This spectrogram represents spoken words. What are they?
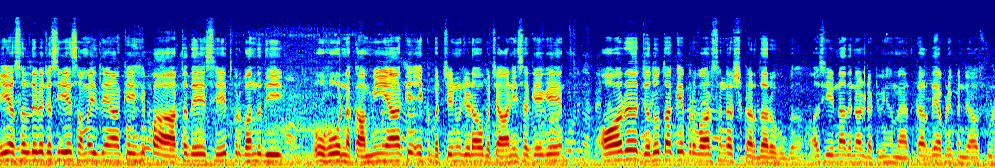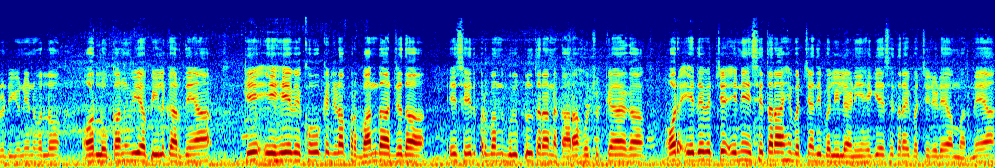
ਇਹ ਅਸਲ ਦੇ ਵਿੱਚ ਅਸੀਂ ਇਹ ਸਮਝਦੇ ਹਾਂ ਕਿ ਇਹ ਭਾਰਤ ਦੇ ਸਿਹਤ ਪ੍ਰਬੰਧ ਦੀ ਉਹ ਨਾਕਾਮੀ ਆ ਕਿ ਇੱਕ ਬੱਚੇ ਨੂੰ ਜਿਹੜਾ ਉਹ ਬਚਾ ਨਹੀਂ ਸਕੇਗੇ ਔਰ ਜਦੋਂ ਤੱਕ ਇਹ ਪਰਿਵਾਰ ਸੰਘਰਸ਼ ਕਰਦਾ ਰਹੂਗਾ, ਅਸੀਂ ਇਹਨਾਂ ਦੇ ਨਾਲ ਡਟਵੀਂ ਹਮਾਇਤ ਕਰਦੇ ਹਾਂ, ਆਪਣੀ ਪੰਜਾਬ ਸਟੂਡੈਂਟ ਯੂਨੀਅਨ ਵੱਲੋਂ ਔਰ ਲੋਕਾਂ ਨੂੰ ਵੀ ਅਪੀਲ ਕਰਦੇ ਹਾਂ ਕਿ ਇਹ ਵੇਖੋ ਕਿ ਜਿਹੜਾ ਪ੍ਰਬੰਧ ਅੱਜ ਦਾ, ਇਹ ਸਿਹਤ ਪ੍ਰਬੰਧ ਬਿਲਕੁਲ ਤਰ੍ਹਾਂ ਨਕਾਰਾ ਹੋ ਚੁੱਕਿਆ ਹੈਗਾ ਔਰ ਇਹਦੇ ਵਿੱਚ ਇਹਨੇ ਇਸੇ ਤਰ੍ਹਾਂ ਹੀ ਬੱਚਿਆਂ ਦੀ ਬਲੀ ਲੈਣੀ ਹੈਗੀ, ਇਸੇ ਤਰ੍ਹਾਂ ਹੀ ਬੱਚੇ ਜਿਹੜੇ ਆ ਮਰਨੇ ਆ।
